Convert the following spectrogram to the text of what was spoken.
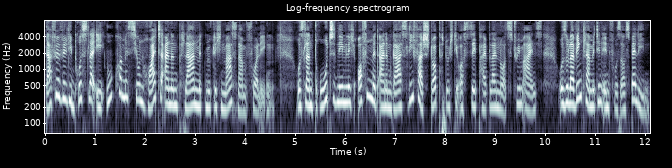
Dafür will die Brüsseler EU-Kommission heute einen Plan mit möglichen Maßnahmen vorlegen. Russland drohte nämlich offen mit einem Gaslieferstopp durch die Ostsee-Pipeline Nord Stream 1. Ursula Winkler mit den Infos aus Berlin.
